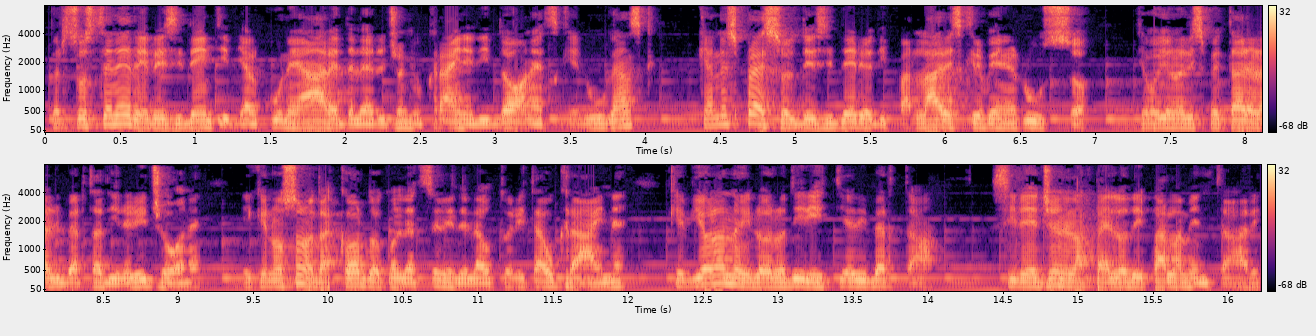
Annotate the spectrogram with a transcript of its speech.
per sostenere i residenti di alcune aree delle regioni ucraine di Donetsk e Lugansk che hanno espresso il desiderio di parlare e scrivere in russo, che vogliono rispettare la libertà di religione e che non sono d'accordo con le azioni delle autorità ucraine che violano i loro diritti e libertà. Si legge nell'appello dei parlamentari.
